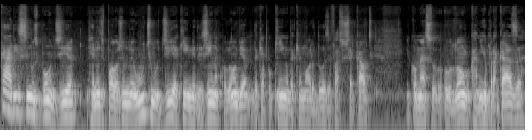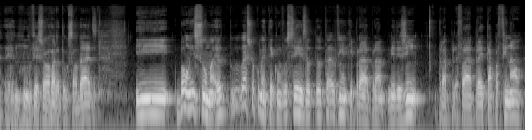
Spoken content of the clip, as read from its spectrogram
Caríssimos, bom dia. René de Paula Júnior, meu último dia aqui em Medellín, na Colômbia. Daqui a pouquinho, daqui a uma hora ou duas, eu faço o check-out e começo o longo caminho para casa. É, não vejo a hora, estou com saudades. E, bom, em suma, eu, eu, acho que eu comentei com vocês, eu, eu, eu vim aqui para Medellín para a etapa final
